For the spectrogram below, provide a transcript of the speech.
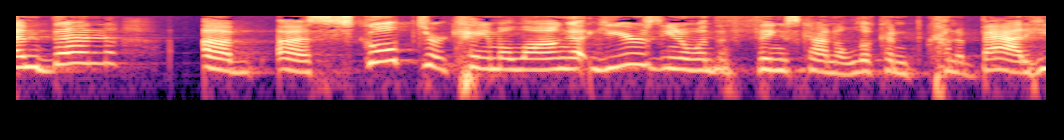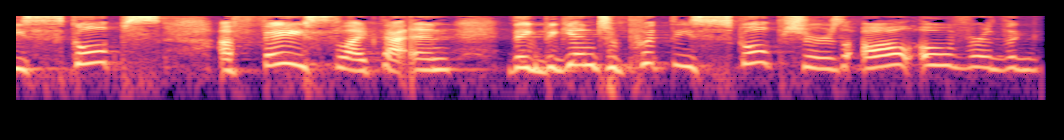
And then a, a, sculptor came along years, you know, when the thing's kind of looking kind of bad. He sculpts a face like that, and they begin to put these sculptures all over the,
